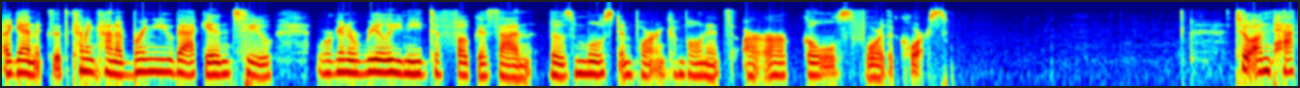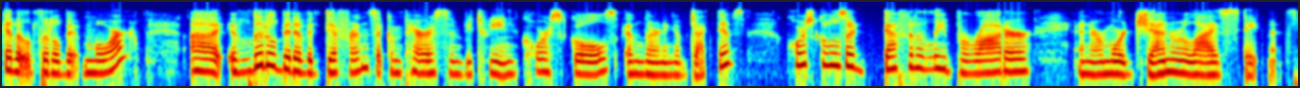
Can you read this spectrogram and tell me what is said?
again, it's, it's kind of kind of bring you back into we're going to really need to focus on those most important components are our goals for the course. To unpack it a little bit more, uh, a little bit of a difference, a comparison between course goals and learning objectives. Course goals are definitely broader and are more generalized statements,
